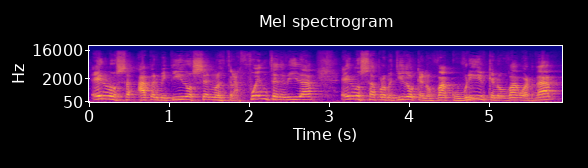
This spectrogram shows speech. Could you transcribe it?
Él nos ha permitido ser nuestra fuente de vida, Él nos ha prometido que nos va a cubrir, que nos va a guardar.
